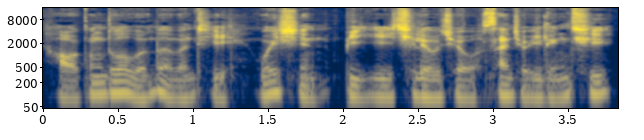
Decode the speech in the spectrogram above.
好，更多文本问题，微信 b 一七六九三九一零七。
